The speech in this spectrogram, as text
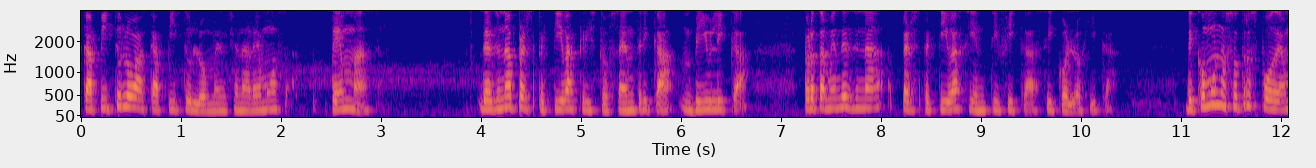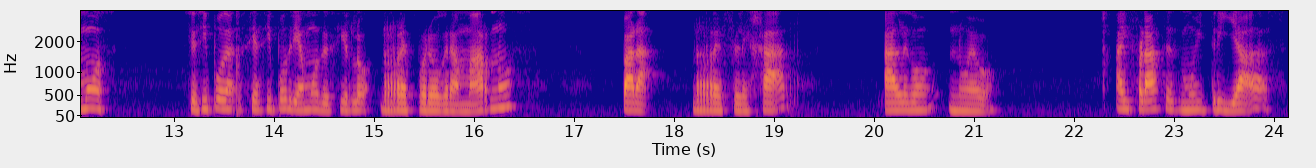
capítulo a capítulo, mencionaremos temas desde una perspectiva cristocéntrica, bíblica, pero también desde una perspectiva científica, psicológica, de cómo nosotros podemos, si así, si así podríamos decirlo, reprogramarnos para reflejar algo nuevo. Hay frases muy trilladas,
